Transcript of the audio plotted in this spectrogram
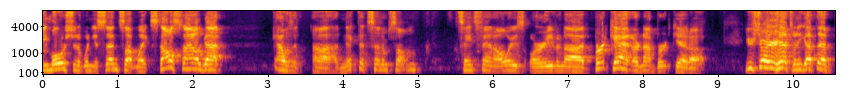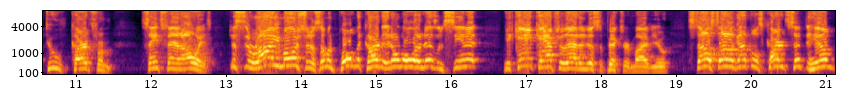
emotion of when you send something. Like Style Style got, God, was it uh, Nick that sent him something? Saints fan always, or even uh, Burt Cat, or not Burt Cat, uh, you show your hits when you got the two cards from Saints fan always. Just the raw emotion of someone pulling the card, they don't know what it is and seeing it. You can't capture that in just a picture, in my view. Style Style got those cards sent to him.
